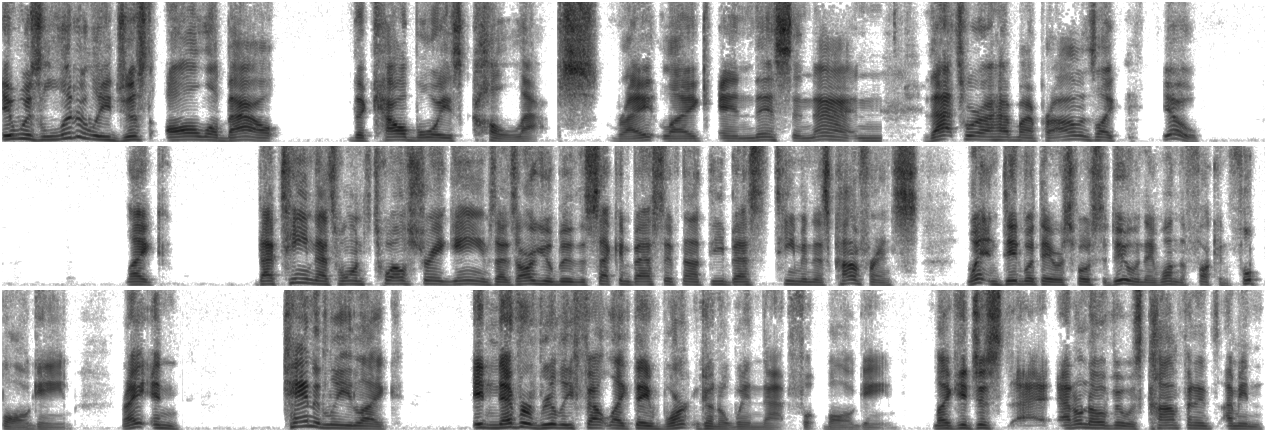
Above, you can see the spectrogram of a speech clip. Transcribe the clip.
It was literally just all about the Cowboys collapse, right? Like and this and that. And that's where I have my problems like, yo, like that team that's won 12 straight games, that's arguably the second best, if not the best team in this conference, went and did what they were supposed to do and they won the fucking football game. Right. And candidly, like it never really felt like they weren't going to win that football game. Like it just, I, I don't know if it was confidence. I mean,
